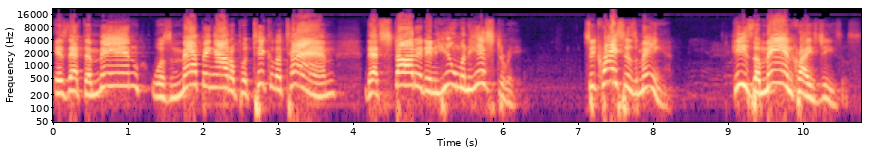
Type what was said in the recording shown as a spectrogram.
is that the man was mapping out a particular time that started in human history See, Christ is a man. He's the man, Christ Jesus.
